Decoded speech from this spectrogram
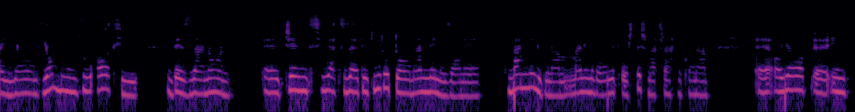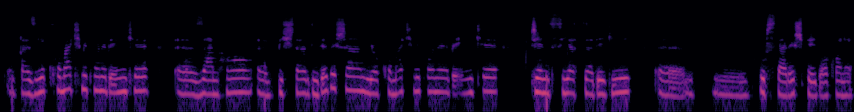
ایام یا موضوعاتی به زنان جنسیت زدگی رو دامن نمی‌زنه؟ من نمی‌دونم. من اینو به عنوان یه پرسش مطرح می‌کنم. آیا این قضیه کمک می‌کنه به اینکه زنها بیشتر دیده بشن یا کمک می‌کنه به اینکه جنسیت زدگی گسترش پیدا کنه.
